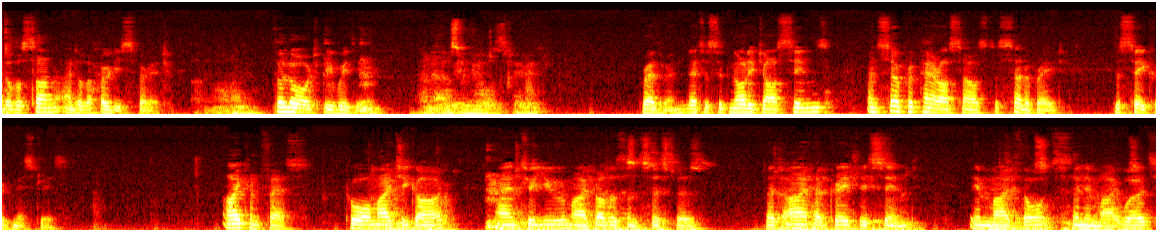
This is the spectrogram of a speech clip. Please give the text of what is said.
and of the Son, and of the Holy Spirit. Amen. The Lord be with you. And also with your spirit. Brethren, let us acknowledge our sins and so prepare ourselves to celebrate the sacred mysteries. I confess to Almighty God and to you, my brothers and sisters, that I have greatly sinned in my thoughts and in my words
